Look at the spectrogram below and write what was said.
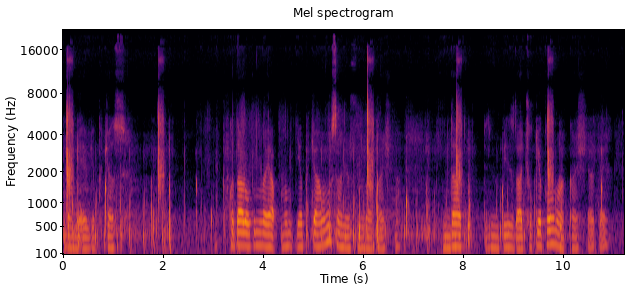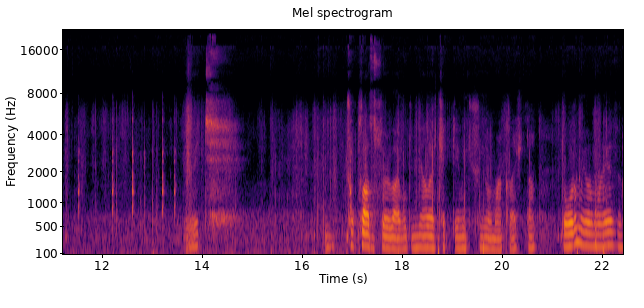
Buradan bir ev yapacağız. Bu kadar odunla yapmam, yapacağımı mı sanıyorsunuz arkadaşlar? Bizim daha bizim biz daha çok yapalım arkadaşlar be. Evet. Çok fazla survival dünyaları çektiğimi düşünüyorum arkadaşlar. Doğru mu yorumlara yazın.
